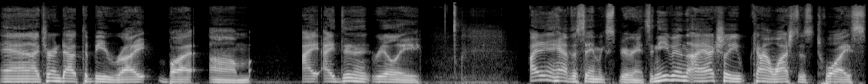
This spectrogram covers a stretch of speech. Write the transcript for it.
and I turned out to be right. But um, I I didn't really. I didn't have the same experience. And even I actually kind of watched this twice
